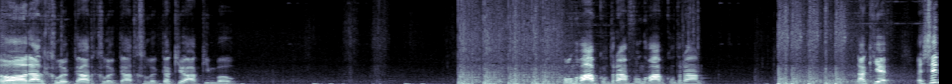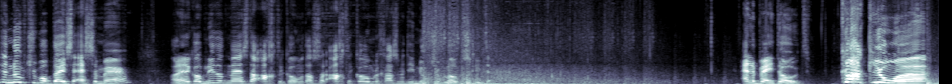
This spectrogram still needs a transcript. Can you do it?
Oh, dat had gelukt, dat had gelukt, dat had gelukt. Dankjewel, Akimbo. Volgende wapen komt eraan, volgende wapen komt eraan. Dank je. Er zit een noobtube op deze SMR. Alleen ik hoop niet dat mensen daarachter komen. Want als ze erachter komen, dan gaan ze met die noobtube lopen schieten. En dan ben je dood. Kak, jongen!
